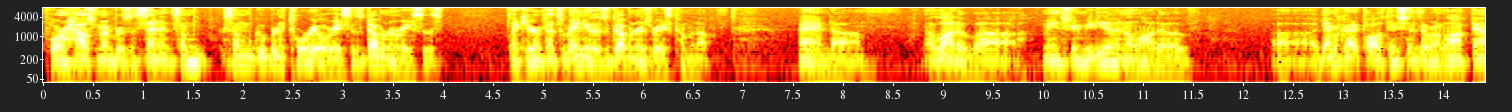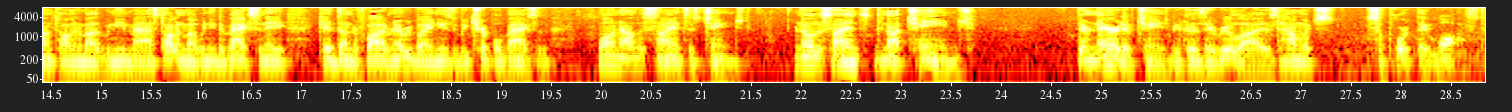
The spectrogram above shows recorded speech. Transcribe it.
for House members and Senate, some some gubernatorial races, governor races. Like here in Pennsylvania, there's a governor's race coming up, and um, a lot of uh, mainstream media and a lot of uh, Democratic politicians that were on lockdown talking about we need masks, talking about we need to vaccinate kids under five, and everybody needs to be triple vaccinated. Well, now the science has changed. No, the science did not change. Their narrative changed because they realized how much support they lost.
